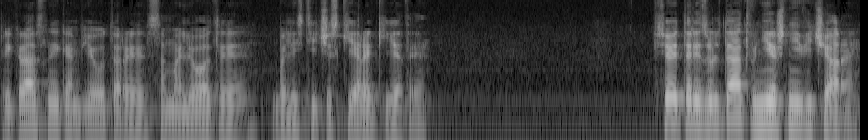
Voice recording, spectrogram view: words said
прекрасные компьютеры, самолеты, баллистические ракеты – все это результат внешней вечары.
